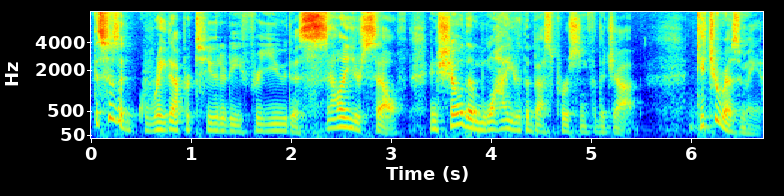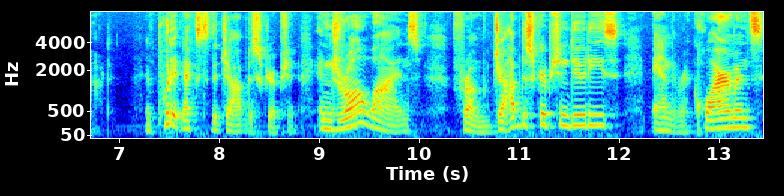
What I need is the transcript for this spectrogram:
this is a great opportunity for you to sell yourself and show them why you're the best person for the job. Get your resume out and put it next to the job description and draw lines from job description duties and the requirements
